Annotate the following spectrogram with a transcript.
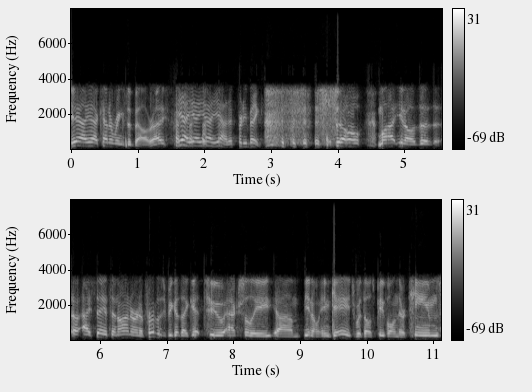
Yeah, yeah, it kind of rings a bell, right? yeah, yeah, yeah, yeah. They're pretty big. so my, you know, the, uh, I say it's an honor and a privilege because I get to actually, um, you know, engage with those people and their teams,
